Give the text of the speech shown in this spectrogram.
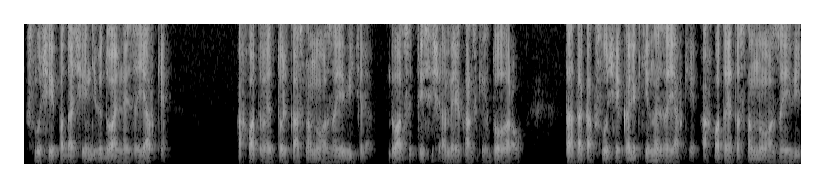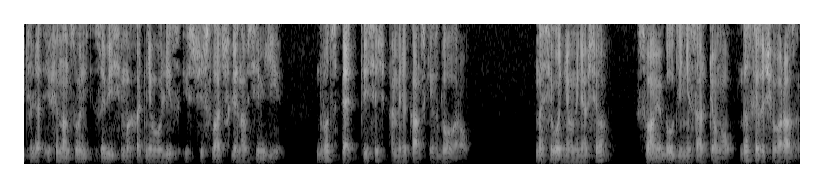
В случае подачи индивидуальной заявки охватывает только основного заявителя – 20 тысяч американских долларов – тогда как в случае коллективной заявки охватывает основного заявителя и финансово зависимых от него лиц из числа членов семьи – 25 тысяч американских долларов. На сегодня у меня все. С вами был Денис Артемов. До следующего раза.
